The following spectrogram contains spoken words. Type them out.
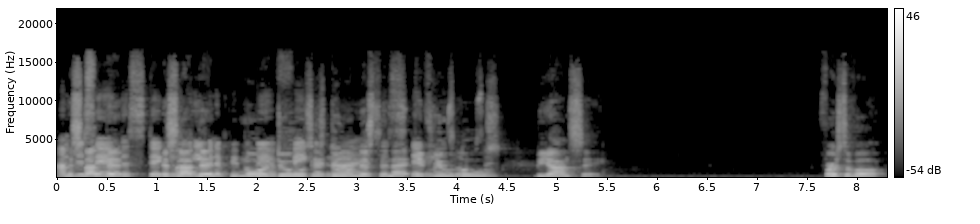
I'm it's just not saying that, the stigma, It's not even that if people more dudes is or doing not, this than that. If you is what I'm lose Beyonce, first of all,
